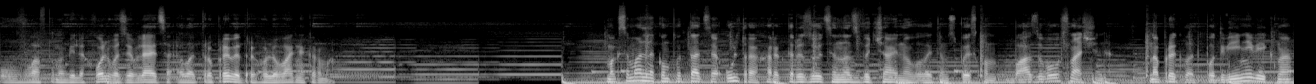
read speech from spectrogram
в автомобілях Volvo з'являється електропривід регулювання керма. Максимальна комплектація Ультра характеризується надзвичайно великим списком базового оснащення. Наприклад, подвійні вікна,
